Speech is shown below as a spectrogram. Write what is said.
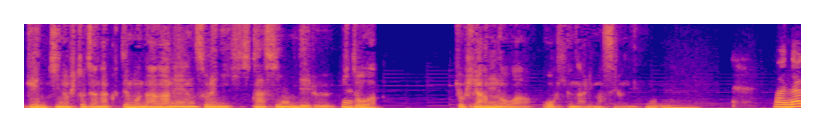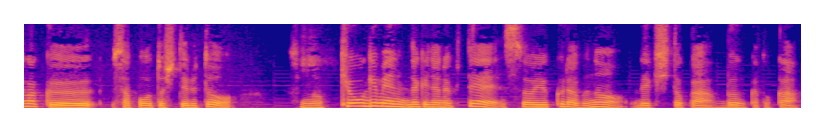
現地の人じゃなくても長年それに親しんでる人は、拒否反応は大きくなりますよね。うんまあ、長くサポートしてると、その競技面だけじゃなくて、そういうクラブの歴史とか文化とか、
